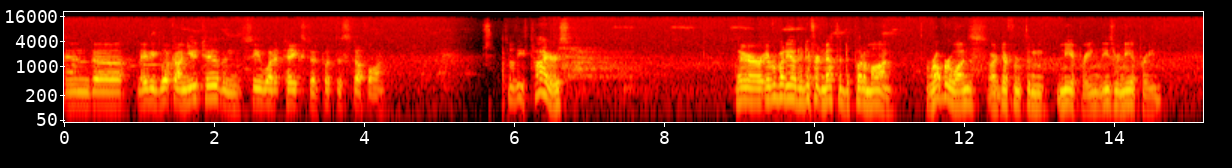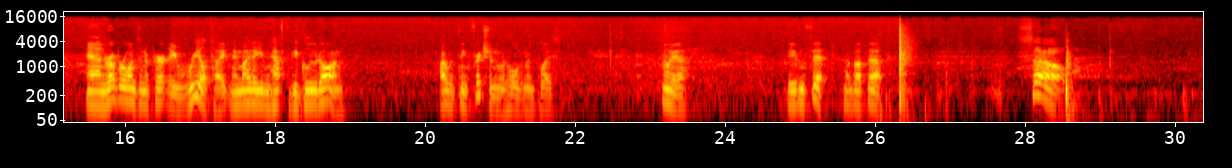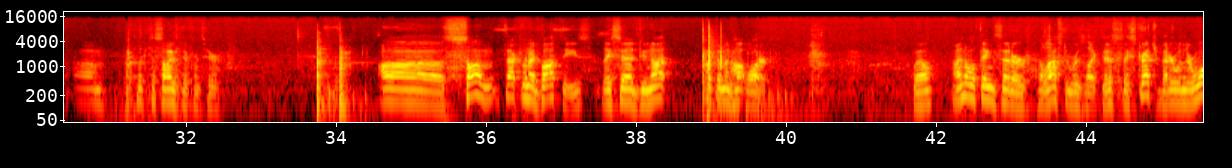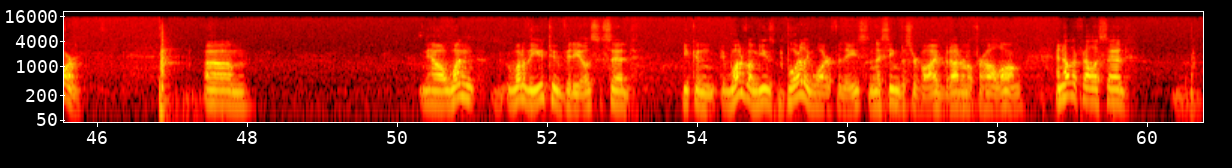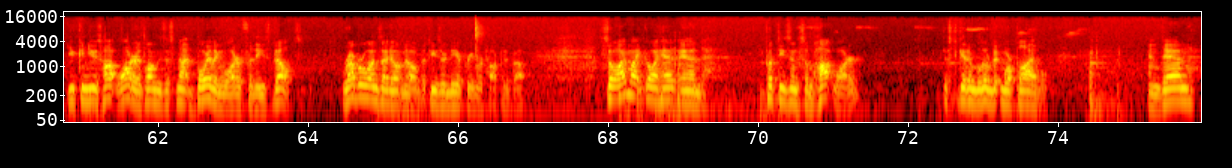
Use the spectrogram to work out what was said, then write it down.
and uh, maybe look on YouTube and see what it takes to put this stuff on. So these tires, they're everybody had a different method to put them on. Rubber ones are different than neoprene. These are neoprene. And rubber ones are apparently real tight, and they might even have to be glued on. I would think friction would hold them in place. Oh yeah. They even fit. How about that? So, um, look at the size difference here. Uh, some, in fact, when I bought these, they said do not put them in hot water. Well, I know things that are elastomers like this, they stretch better when they're warm. Um, now, one one of the YouTube videos said you can. One of them used boiling water for these, and they seem to survive, but I don't know for how long. Another fella said you can use hot water as long as it's not boiling water for these belts. Rubber ones I don't know, but these are neoprene we're talking about. So I might go ahead and put these in some hot water just to get them a little bit more pliable. And then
